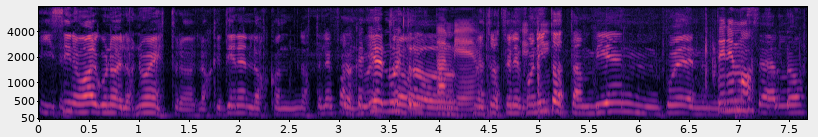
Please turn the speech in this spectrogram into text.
Y si no va alguno de los nuestros, los que tienen los, con, los teléfonos Los que tienen nuestros, nuestro- También. nuestros sí, telefonitos sí. también pueden Tenemos hacerlo.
